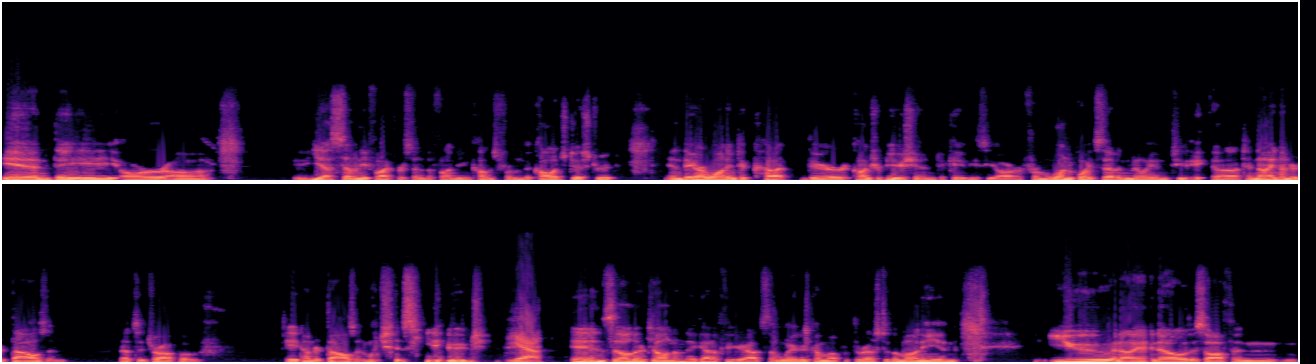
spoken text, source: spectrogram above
and they are. Yeah, 75% of the funding comes from the college district, and they are wanting to cut their contribution to KVCR from 1.7 million to uh, to 900,000. That's a drop of 800,000, which is huge. Yeah. And so they're telling them they got to figure out some way to come up with the rest of the money. And you and I know this often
